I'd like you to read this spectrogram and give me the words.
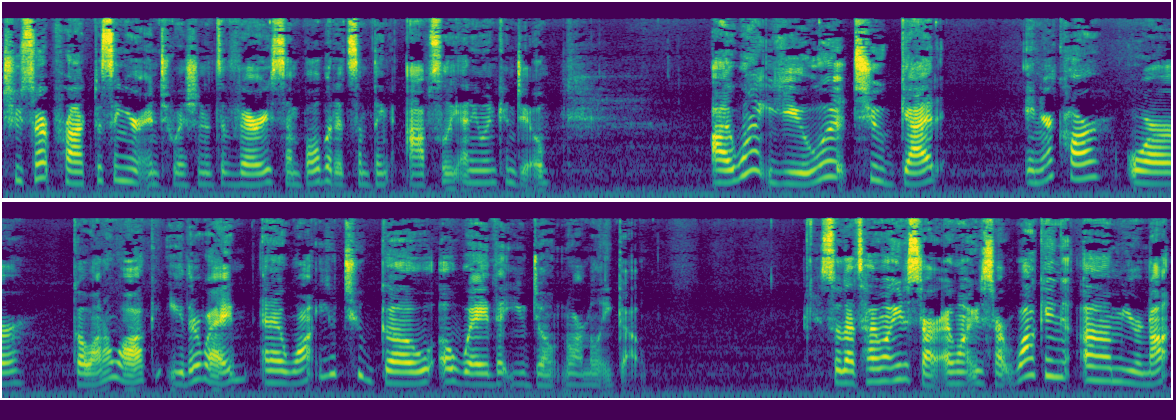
to start practicing your intuition. It's a very simple, but it's something absolutely anyone can do. I want you to get in your car or go on a walk, either way, and I want you to go a way that you don't normally go. So that's how I want you to start. I want you to start walking um your not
